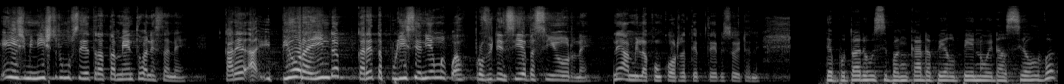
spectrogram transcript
Ex-ministro, não tratamento nessa Careta, e pior ainda, careta polícia nem uma providencia para senhor né. Nem a mila concorda ter ter pessoa né. Deputado Russi Bancada PLP Noé da Silva,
